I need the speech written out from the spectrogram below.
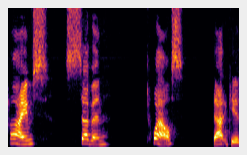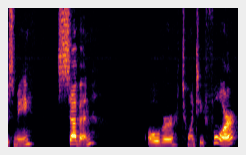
times 7 twelfths. That gives me 7 over 24.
